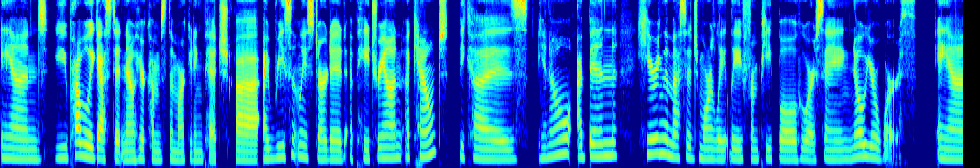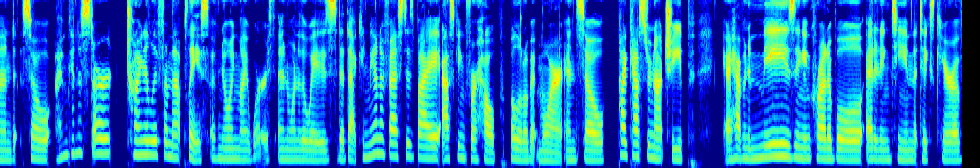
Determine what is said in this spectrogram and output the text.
And you probably guessed it. Now, here comes the marketing pitch. Uh, I recently started a Patreon account because, you know, I've been hearing the message more lately from people who are saying, know your worth. And so I'm going to start trying to live from that place of knowing my worth. And one of the ways that that can manifest is by asking for help a little bit more. And so podcasts are not cheap. I have an amazing, incredible editing team that takes care of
